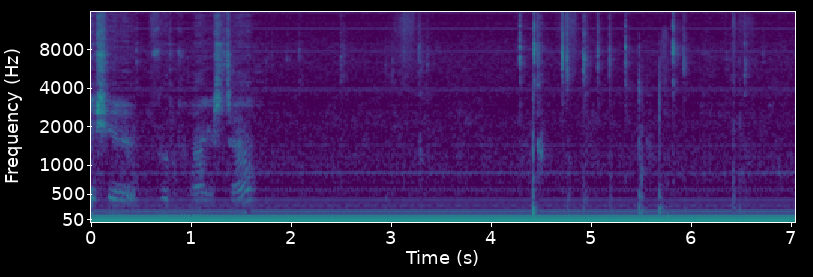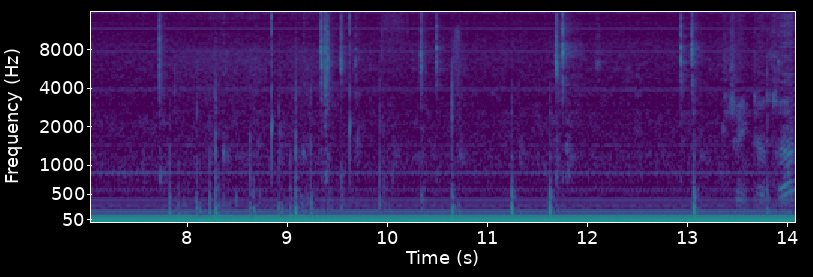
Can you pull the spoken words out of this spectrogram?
Tutaj się wyrówna jeszcze. Tak.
